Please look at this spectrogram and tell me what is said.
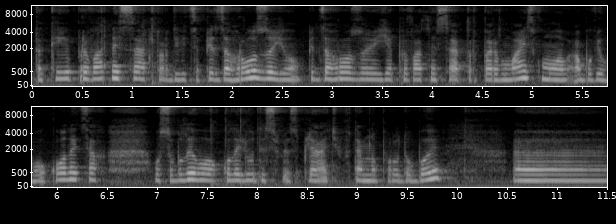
Такий приватний сектор, дивіться, під загрозою. Під загрозою є приватний сектор в Первомайському або в його околицях, особливо коли люди сплять в темну пору доби. Е,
